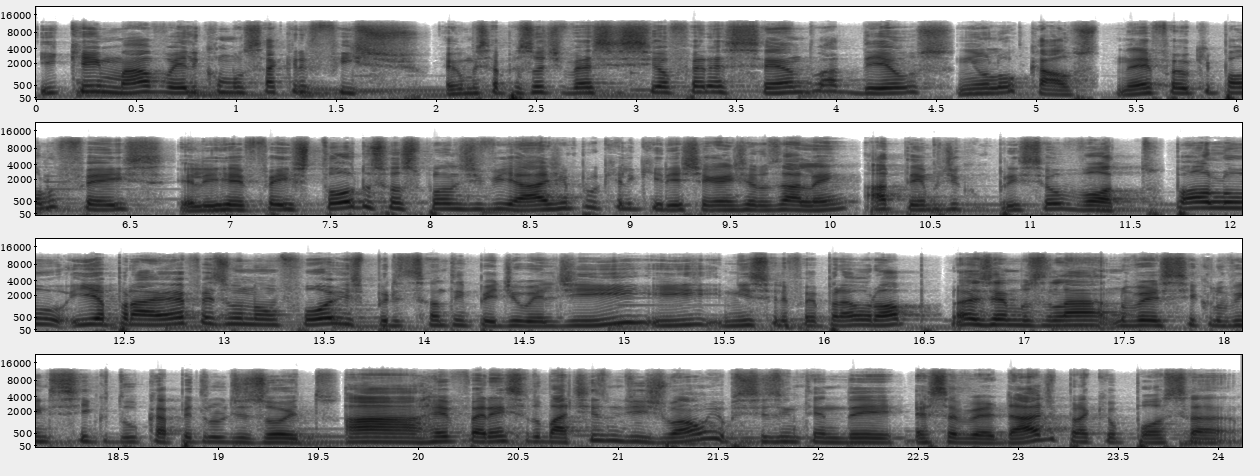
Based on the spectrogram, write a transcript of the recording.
e queimava ele como sacrifício. É como se a pessoa estivesse se oferecendo a Deus em holocausto, né? Foi o que Paulo fez. Ele refez todos os seus planos de viagem porque ele queria chegar em Jerusalém a tempo de cumprir seu voto. Paulo ia para Éfeso, não foi, o Espírito Santo impediu ele de ir e nisso ele foi para a Europa. Nós vemos lá no versículo 25 do capítulo 18 a referência do batismo de João, e eu preciso entender essa verdade para que eu possa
